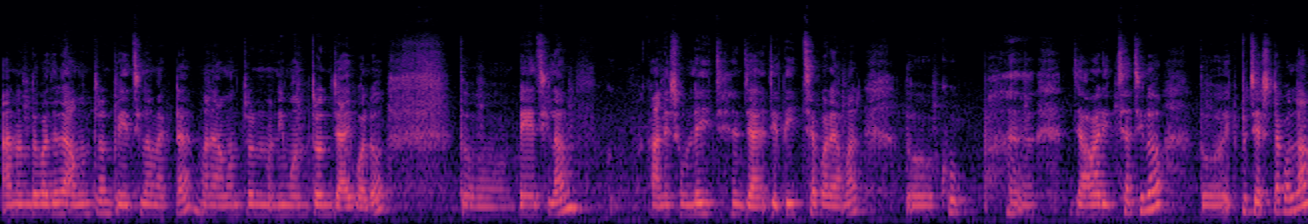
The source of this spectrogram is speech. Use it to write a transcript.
আনন্দবাজারে আমন্ত্রণ পেয়েছিলাম একটা মানে আমন্ত্রণ, নিমন্ত্রণ যাই বলো, তো পেয়েছিলাম। কানে শুনলেই যেতে ইচ্ছা করে আমার। তো খুব যাওয়ার ইচ্ছা ছিল। তো একটু চেষ্টা করলাম,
